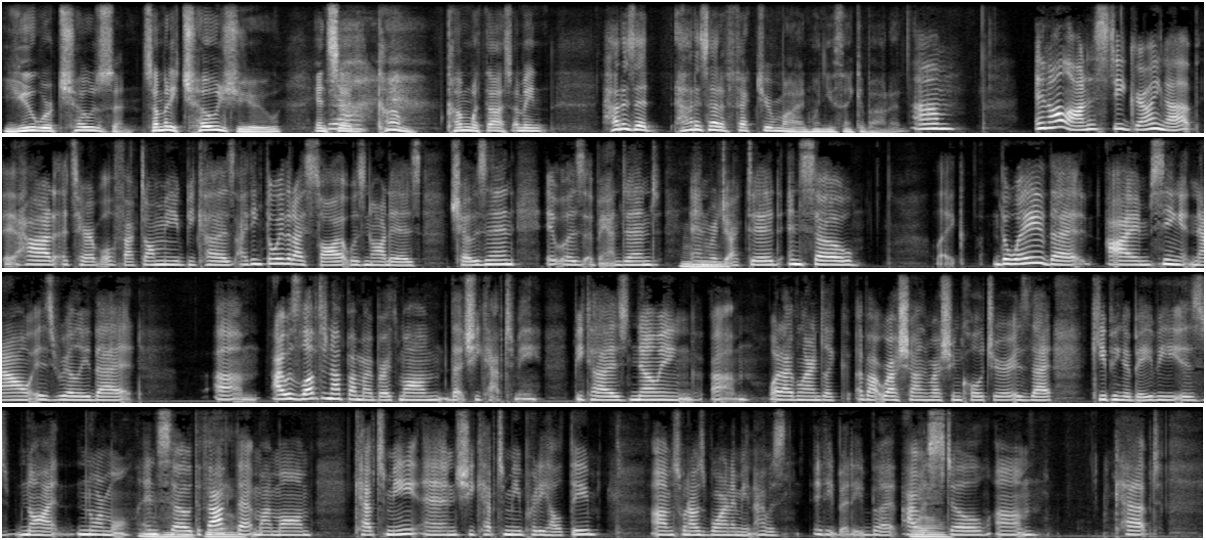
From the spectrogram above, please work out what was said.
you were chosen. Somebody chose you and said, "Come, come with us." I mean, how does that how does that affect your mind when you think about it? Um, in all honesty, growing up, it had a terrible effect on me because I think the way that I saw it was not as chosen, it was abandoned and rejected. And so, like, the way that I'm seeing it now is really that um, I was loved enough by my birth mom that she kept me because knowing um, what I've learned like about Russia and Russian culture is that keeping a baby is not normal. And so the fact yeah. that my mom kept me and she kept me pretty healthy. Um, so when I was born, I mean, I was itty bitty, but I was still um, kept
